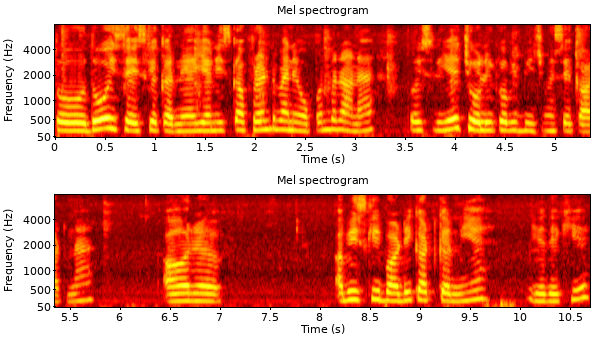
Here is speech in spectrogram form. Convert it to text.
तो दो हिस्से इसके करने हैं, यानी इसका फ्रंट मैंने ओपन बनाना है तो इसलिए चोली को भी बीच में से काटना है। और अभी इसकी बॉडी कट करनी है, ये देखिए,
